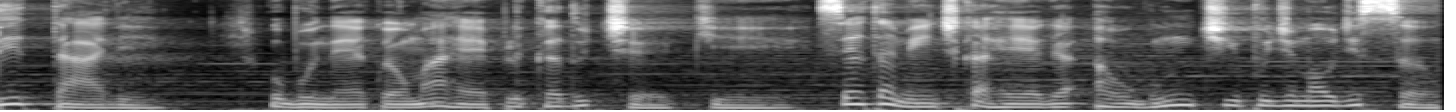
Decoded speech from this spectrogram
Detalhe: o boneco é uma réplica do Chuck. Certamente carrega algum tipo de maldição.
